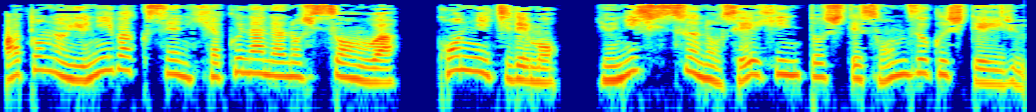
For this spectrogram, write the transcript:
後のユニバク1107の子孫は、今日でもユニシスの製品として存続している。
